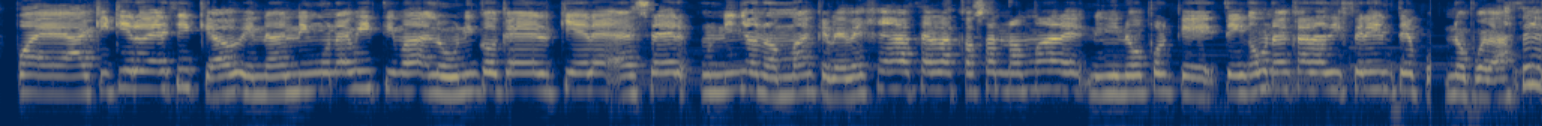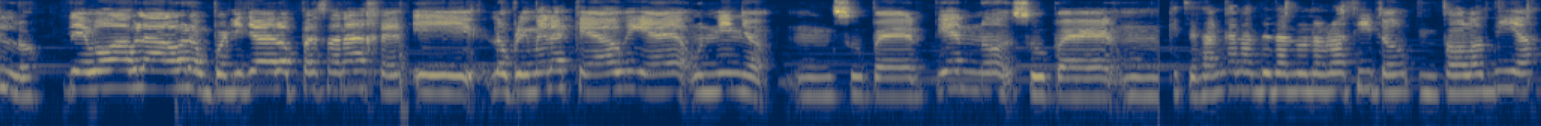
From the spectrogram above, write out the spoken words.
pues aquí quiero decir que Audi no es ninguna víctima, lo único que él quiere es ser un niño normal, que le dejen hacer las cosas normales y no porque tenga una cara diferente, pues no pueda hacerlo. Debo hablar ahora un poquillo de los personajes y lo primero es que Audi es un niño mm, súper tierno, súper... Mm, que te dan ganas de darle un abracito todos los días,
